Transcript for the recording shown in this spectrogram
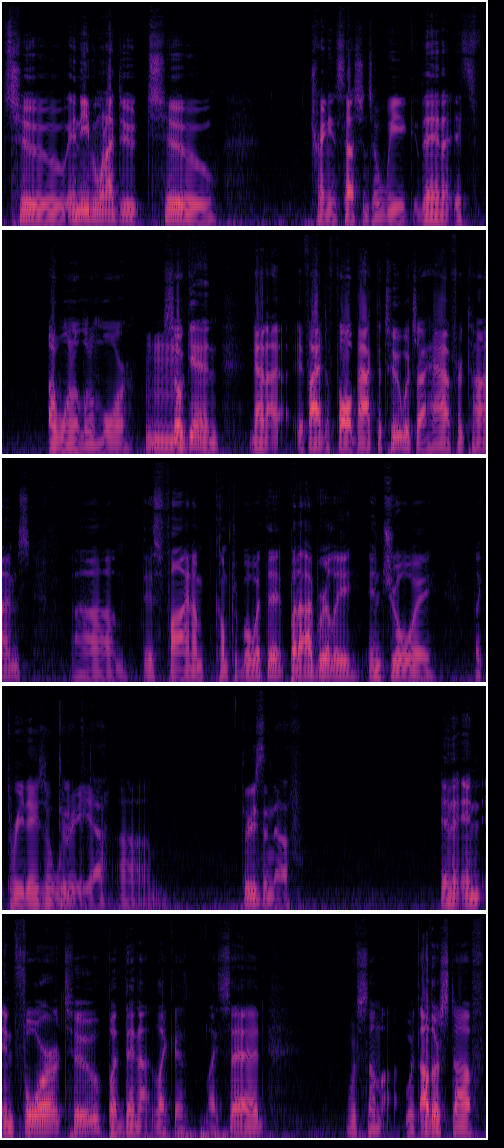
two and even when i do two training sessions a week then it's i want a little more Mhm. so again now if i had to fall back to two which i have for times um, is fine i'm comfortable with it but i really enjoy like three days a week Three, yeah. um, Three's enough. in, in in four too but then I- like I, I said with some with other stuff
